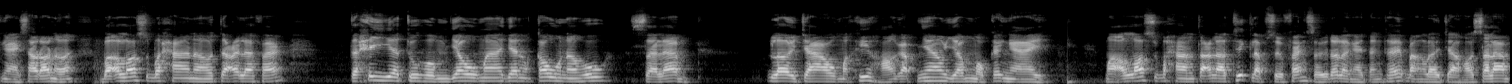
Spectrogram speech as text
ngày sau đó nữa. Bởi Allah subhanahu wa ta'ala phán tahiyyatuhum yawma yalqawnahu salam. Lời chào mà khi họ gặp nhau trong một cái ngày mà Allah subhanahu wa ta'ala thiết lập sự phán xử, đó là ngày tận thế, bằng lời chào họ salam.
